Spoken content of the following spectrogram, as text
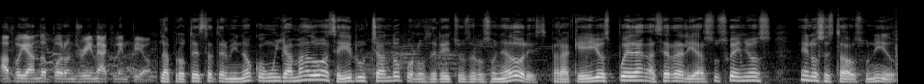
apoyando por un Dream Act limpio. La protesta terminó con un llamado a seguir luchando por los derechos de los soñadores, para que ellos puedan hacer realidad sus sueños en los Estados Unidos.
